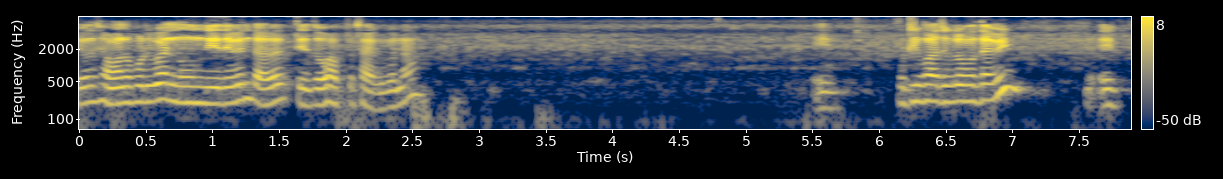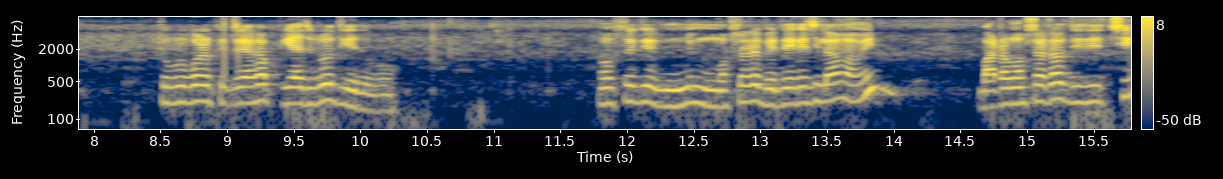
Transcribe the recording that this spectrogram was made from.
এবং সামান্য পরিমাণ নুন দিয়ে দেবেন, তাহলে তেতো ভাবটা থাকবে না। এই পুঁটি মাছগুলোর মধ্যে আমি এই টুকরো করে কেটে রাখা পেঁয়াজগুলো দিয়ে দেবো। সমস্ত কি মশলাটা বেটে গেছিলাম আমি। বাটা মশলাটাও দিয়ে দিচ্ছি।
